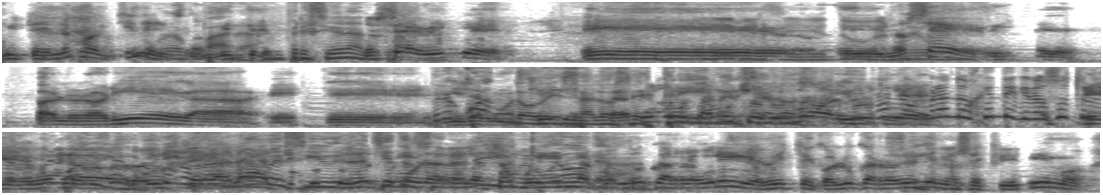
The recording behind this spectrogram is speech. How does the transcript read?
viste, no, ¿quién es? No para. ¿Viste? Impresionante. No sé, ¿viste? Eh, Sí, sí, youtuber, eh, no ¿no? sé, ¿viste? Pablo Noriega, este. ¿Pero cuándo ves a los Aquiles. Me gusta streamers los humor, nombrando gente que nosotros Eh, de repente bueno, Rodríguez "Bueno, Galati, y Nachito muy ¿qué linda hora? con Lucas Rodríguez, ¿viste? Con Lucas Rodríguez nos escribimos.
